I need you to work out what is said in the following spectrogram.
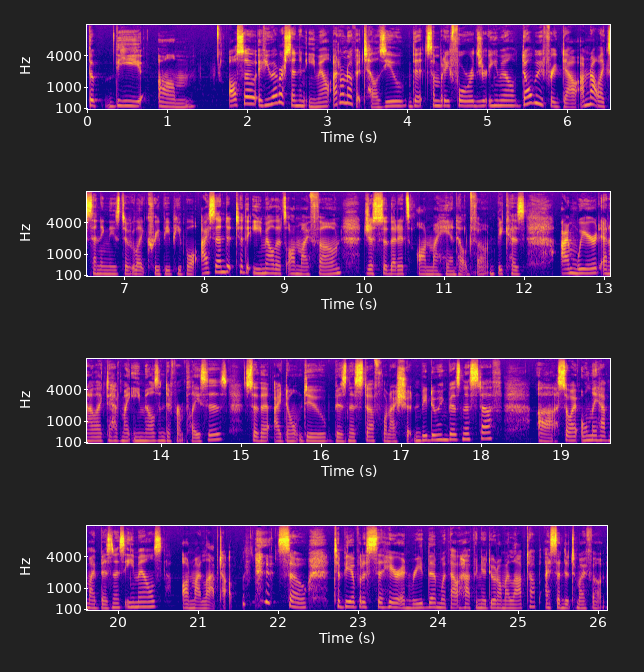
the the um also, if you ever send an email, I don't know if it tells you that somebody forwards your email. Don't be freaked out. I'm not like sending these to like creepy people. I send it to the email that's on my phone just so that it's on my handheld phone because I'm weird and I like to have my emails in different places so that I don't do business stuff when I shouldn't be doing business stuff. Uh, so I only have my business emails on my laptop. so to be able to sit here and read them without having to do it on my laptop, I send it to my phone.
